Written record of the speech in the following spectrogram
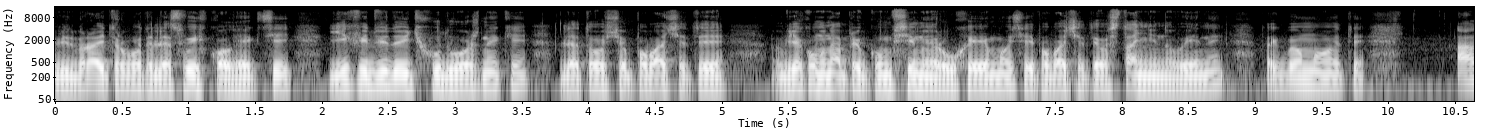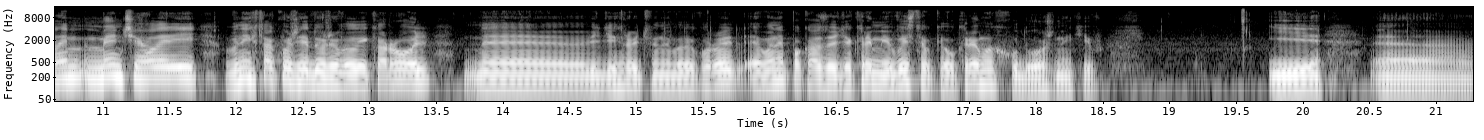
відбирають роботи для своїх колекцій, їх відвідують художники для того, щоб побачити, в якому напрямку всі ми рухаємося, і побачити останні новини, так би мовити. Але менші галереї, в них також є дуже велика роль, е, відіграють вони велику роль. Е, Вони показують окремі виставки окремих художників. І е,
